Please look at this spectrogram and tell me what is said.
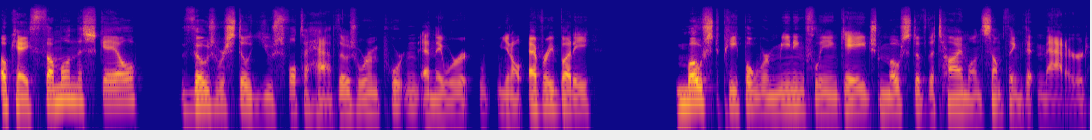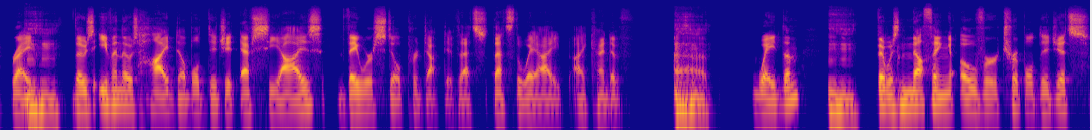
okay, thumb on the scale, those were still useful to have. Those were important and they were, you know, everybody, most people were meaningfully engaged most of the time on something that mattered, right? Mhm. Those even those high double digit FCIs, they were still productive. That's that's the way I I kind of uh, weighed them. Mhm. There was nothing over triple digits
